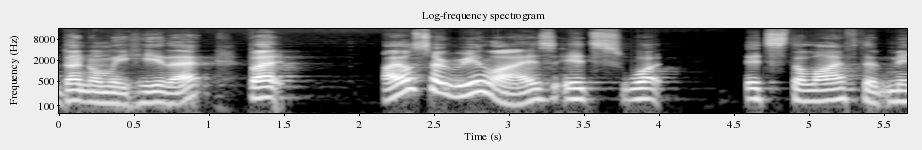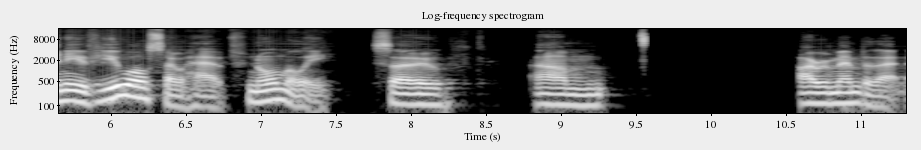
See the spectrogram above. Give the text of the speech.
I don't normally hear that, but I also realize it's what it's the life that many of you also have normally. So um, I remember that.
